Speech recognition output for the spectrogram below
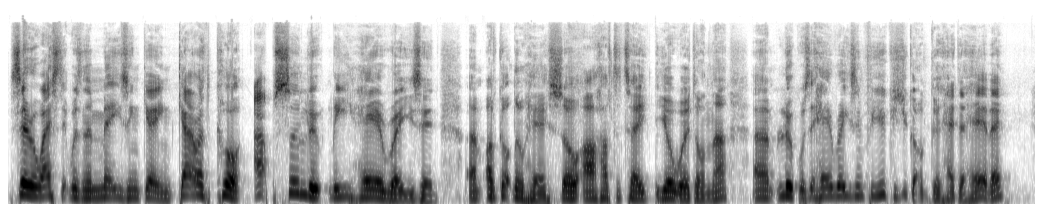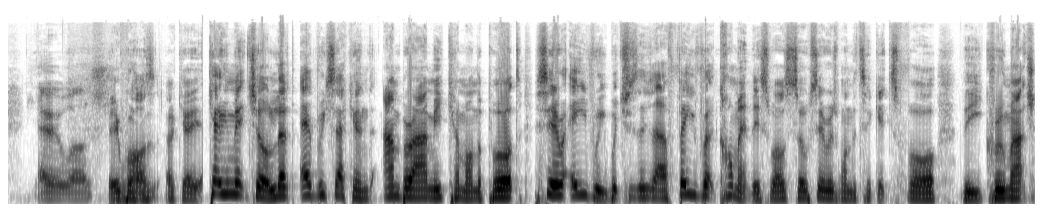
Sarah West, it was an amazing game. Gareth Cook, absolutely hair raising. Um, I've got no hair, so I'll have to take your word on that. Um, Luke, was it hair raising for you? Because you've got a good head of hair there. Yeah, it was. It was. Okay. Kerry Mitchell loved every second. Amber Army come on the port. Sarah Avery, which is our favourite comment this was. So Sarah's won the tickets for the crew match.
